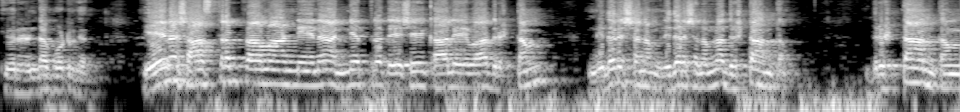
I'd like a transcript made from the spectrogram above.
இவர் ரெண்டா போட்டிருக்காரு. ஏன சாஸ்திர பிராமணியன அந்நத்திர தேசே காலேவா திருஷ்டம் நிதர்சனம் நிதர்சனம்னா திருஷ்டாந்தம் திருஷ்டாந்தம்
